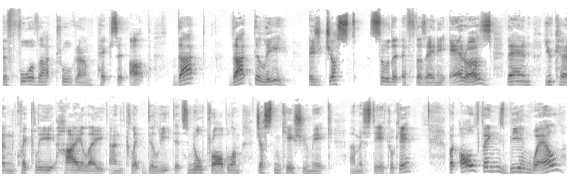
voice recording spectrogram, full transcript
before that program picks it up. That that delay is just so that if there's any errors, then you can quickly highlight and click delete. It's no problem, just in case you make a mistake, okay? But all things being well,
